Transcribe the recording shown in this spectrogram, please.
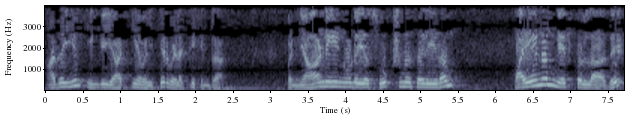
அதையும் இங்கு யாக்கியவல்யர் விளக்குகின்றார். இப்ப ஞானியினுடைய சூக்ம சரீரம் பயணம் மேற்கொள்ளாது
